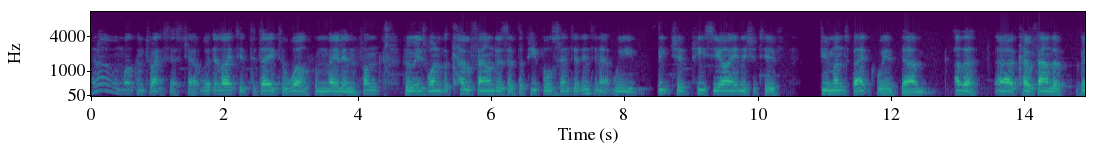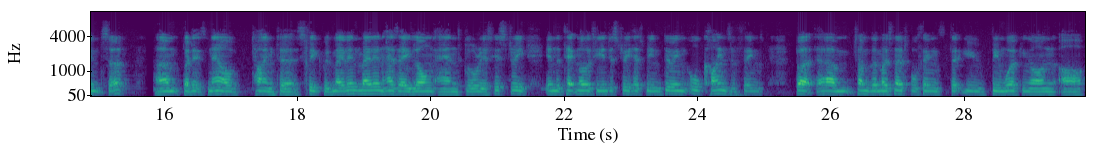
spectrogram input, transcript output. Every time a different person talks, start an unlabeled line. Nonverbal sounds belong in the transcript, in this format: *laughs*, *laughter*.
Hello and welcome to Access Chat. We're delighted today to welcome Mei-Lin Feng, who is one of the co-founders of the People-Centered Internet. We featured PCI initiative a few months back with um, other uh, co-founder Vint Cerf, um, but it's now time to speak with Mei-Lin. Mei-Lin has a long and glorious history in the technology industry, has been doing all kinds of things, but um, some of the most notable things that you've been working on are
